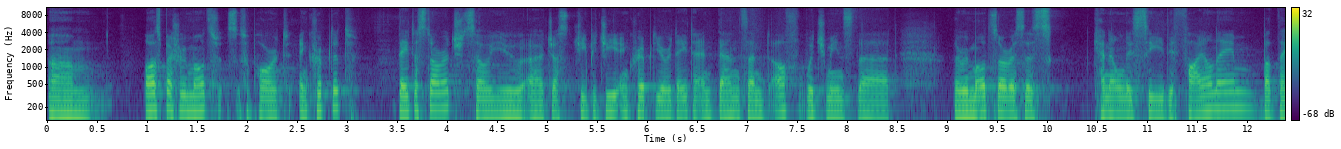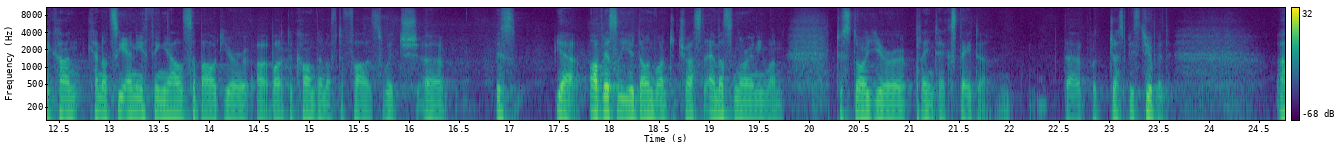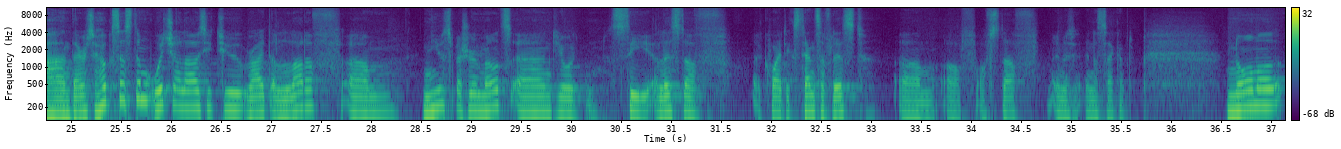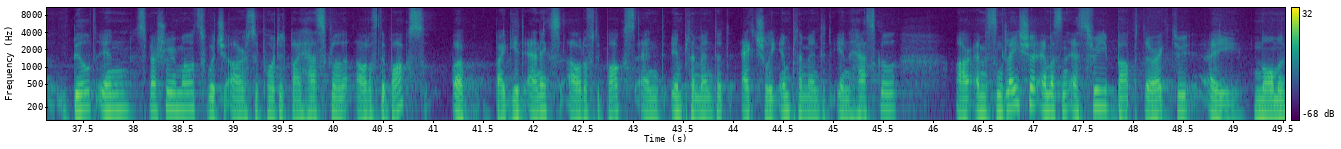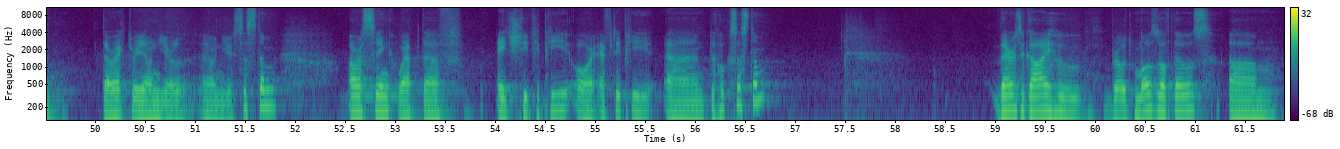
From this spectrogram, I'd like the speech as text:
Um, all special remotes support encrypted data storage. So you uh, just GPG encrypt your data and then send off, which means that the remote services can only see the file name, but they can, cannot see anything else about, your, about the content of the files, which uh, is, yeah, obviously you don't want to trust Amazon or anyone to store your plain text data. That would just be stupid. And there's a hook system which allows you to write a lot of um, new special remotes, and you'll see a list of a quite extensive list um, of, of stuff in a, in a second. Normal built-in special remotes, which are supported by Haskell out of the box, or by Git Annex out of the box, and implemented, actually implemented in Haskell, are Amazon Glacier, Amazon S3, bup directory, a normal directory on your, on your system, rsync, WebDAV, HTTP or FTP, and the hook system. There's a guy who wrote most of those, um,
